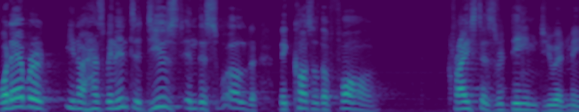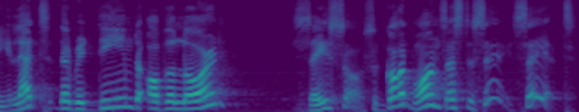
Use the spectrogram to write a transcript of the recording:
whatever you know has been introduced in this world because of the fall. Christ has redeemed you and me. Let the redeemed of the Lord say so. So God wants us to say, say it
